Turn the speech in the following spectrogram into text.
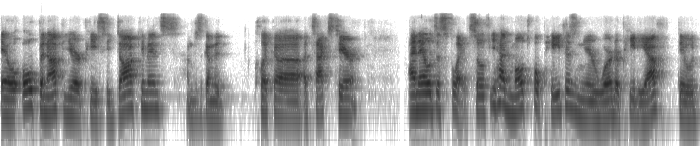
It'll open up your PC documents. I'm just going to click a, a text here and it will display. So if you had multiple pages in your Word or PDF, they would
